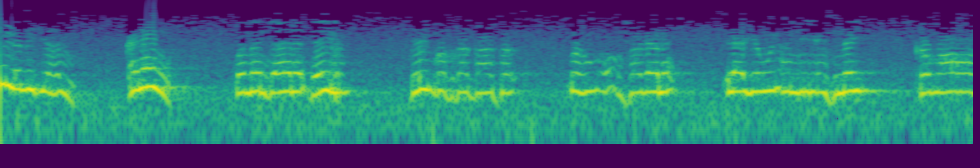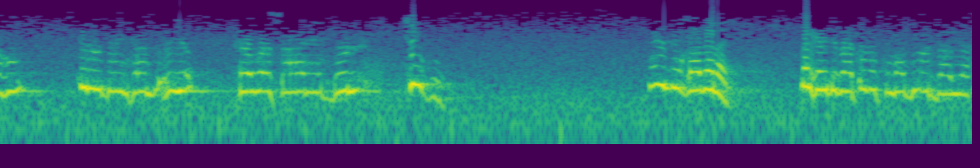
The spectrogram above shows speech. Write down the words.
in la mid yahay canaw waman daana daynan dayn qofka qaato wahuwa isagana laa yanwi aan niyeysnayn qadaahu inuu daynkaan bixiyo fahuwa saariqun tuugu dayn buu qaadanay. Markay dhibaatada timaadi ordaayaa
